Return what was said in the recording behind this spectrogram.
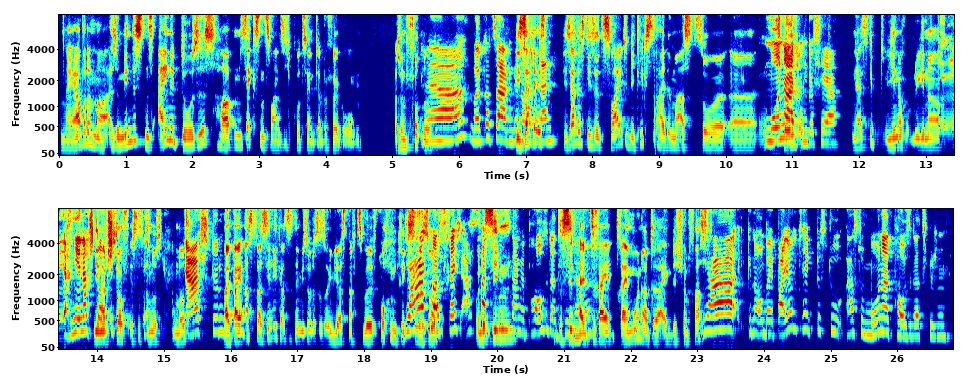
Naja, warte mal. Also mindestens eine Dosis haben 26 Prozent der Bevölkerung. Also ein Viertel. Ja, wollte gerade sagen, Die, genau. Sache und ist, die Sache ist, diese zweite, die kriegst du halt immer erst so. Äh, Monat zwölf- ungefähr. Ja, es gibt, je nach, je nach, Ach, je nach Stoff. je nach ich- Stoff ist es anders. anders. Ja, stimmt. Bei, bei AstraZeneca ist es nämlich so, dass du es irgendwie erst nach zwölf Wochen kriegst ja, oder so. du hast recht. Astra Und das sind- lange Pause dazwischen. Das sind halt ne? drei, drei Monate eigentlich schon fast. Ja, Ja, genau. Und bei BioNTech bist du, hast du einen Monat Pause dazwischen.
